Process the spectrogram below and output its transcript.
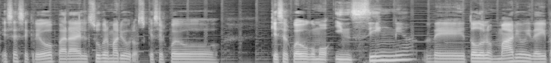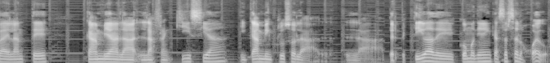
ese se creó para el Super Mario Bros., que es el juego que es el juego como insignia de todos los Mario y de ahí para adelante cambia la, la franquicia y cambia incluso la, la perspectiva de cómo tienen que hacerse los juegos.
